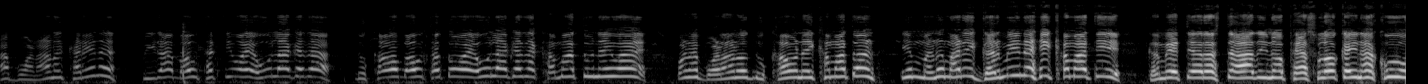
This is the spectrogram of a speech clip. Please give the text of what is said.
આ ભોણાને ખરે ને પીડા બહુ થતી હોય એવું લાગે છે. દુખાવો બહુ થતો હોય એવું લાગે છે. ખમાતું નહીં હોય. પણ આ ભણાનો દુખાવો નહીં ખમાતો ને, એ મને મારી ગરમી નહીં ખમાતી. ગમે તે રસ્તે આદિનો ફેસલો કહી નાખું.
